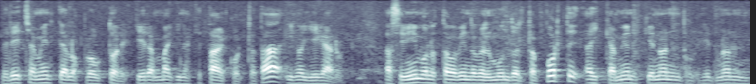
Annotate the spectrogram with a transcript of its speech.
derechamente a los productores, que eran máquinas que estaban contratadas y no llegaron. Asimismo lo estamos viendo con el mundo del transporte, hay camiones que no han, no han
